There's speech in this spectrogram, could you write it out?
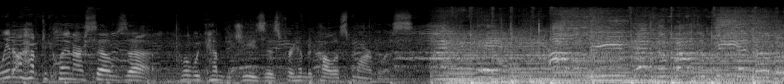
We don't have to clean ourselves up when we come to Jesus for Him to call us marvelous. I believe there's about to be another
